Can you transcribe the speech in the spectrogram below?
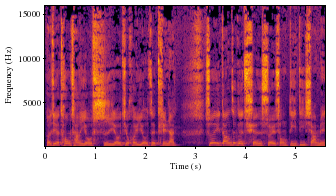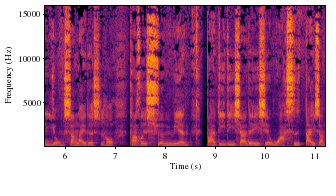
而且通常有石油就会有这天然，所以当这个泉水从地底下面涌上来的时候，它会顺便把地底下的一些瓦斯带上。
